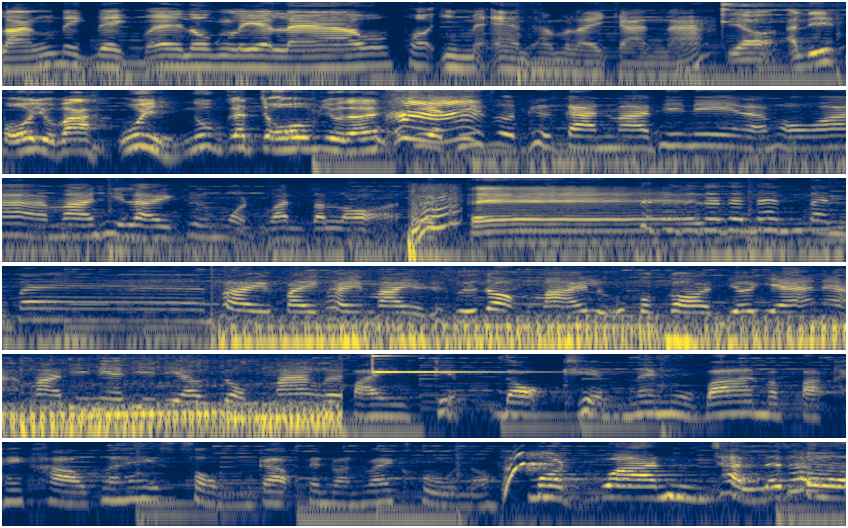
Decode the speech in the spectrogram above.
หลังเด็กๆไปโรงเรียนแล้วพ่ออินแม่แอนทำอะไรกันนะ เดี๋ยวอันนี้โป๊อยู่ป่ะ อุ้ยนุ่มกระโจมอยู่เลย เกลียดที่สุดคือการมาที่นี่นะ เพราะว่ามาทีไรคือหมดวันตลอดแต่แต่แต่แต่แต่ใครไปใครมาอยากจะซื้อดอกไม้หรืออุปกรณ์เยอะแยะเนี่ย มาที่เนี่ยทีเดียวจบมากเลย ไปเก็บดอกเข็มในหมู่บ้านมาปักให้เขาเพื่อให้สมกับเป็นวันไหว้ครูเนาะหมดวันฉันและเธอ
